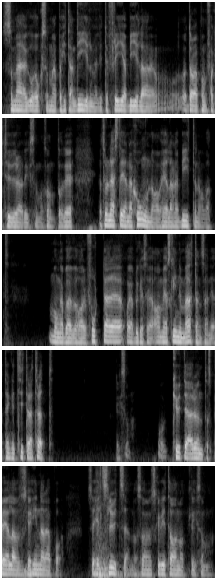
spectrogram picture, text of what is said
som är går också med på att hitta en deal med lite fria bilar och, och dra på en faktura liksom och sånt. Och det, jag tror nästa generation av hela den här biten av att många behöver ha det fortare och jag brukar säga ja men jag ska in i möten sen, jag tänker inte sitta där trött. Liksom. Och kutar jag runt och spelar och så ska jag hinna där på. Så är helt slut sen och så ska vi ta något liksom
